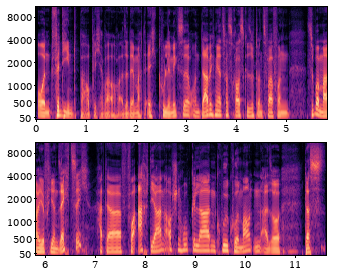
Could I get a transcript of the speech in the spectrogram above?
und verdient, behaupte ich aber auch. Also der macht echt coole Mixe und da habe ich mir jetzt was rausgesucht und zwar von Super Mario 64. Hat er vor acht Jahren auch schon hochgeladen, Cool Cool Mountain. Also das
